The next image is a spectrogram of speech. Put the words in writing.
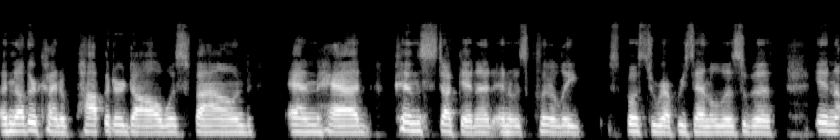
another kind of poppeter doll was found and had pins stuck in it and it was clearly supposed to represent Elizabeth. In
